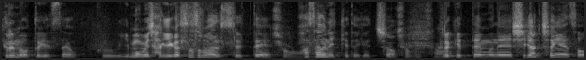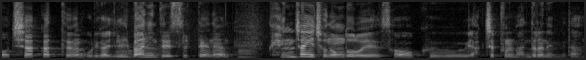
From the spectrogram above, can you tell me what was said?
그러면 어떠겠어요? 그 잇몸에 자기가 스스로 했을 때 그쵸. 화상을 입게 되겠죠. 그렇죠, 그렇죠. 그렇기 때문에 식약청에서 치약 같은 우리가 일반인들이 쓸 때는 어. 굉장히 저농도로 해서 그 약제품을 만들어냅니다.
